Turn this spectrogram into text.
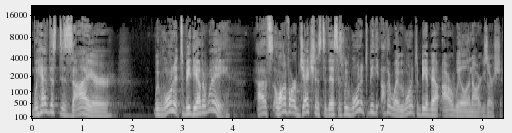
we have this desire, we want it to be the other way. A lot of our objections to this is we want it to be the other way. We want it to be about our will and our exertion.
